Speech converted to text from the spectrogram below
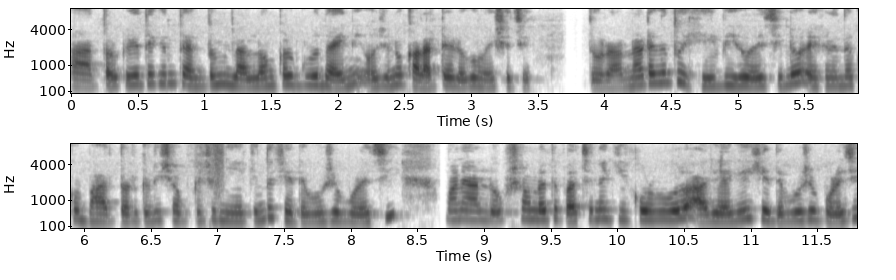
আর তরকারিতে কিন্তু একদম লাল লঙ্কার গুঁড়ো দেয়নি, ওই জন্য কালারটা এরকম এসেছে। তো রান্নাটা কিন্তু হেভি হয়েছিল। এখানে দেখো ভাত, তরকারি সব কিছু নিয়ে কিন্তু খেতে বসে পড়েছি। মানে আর লোভ সামলাতে পারছি না, কি করব বলো? আগে আগেই খেতে বসে পড়েছি,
